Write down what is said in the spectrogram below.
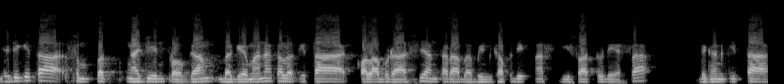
Jadi kita sempat ngajuin program bagaimana kalau kita kolaborasi antara Babin Tipmas di suatu desa dengan kita.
